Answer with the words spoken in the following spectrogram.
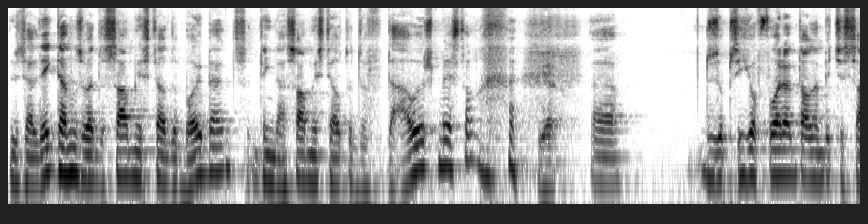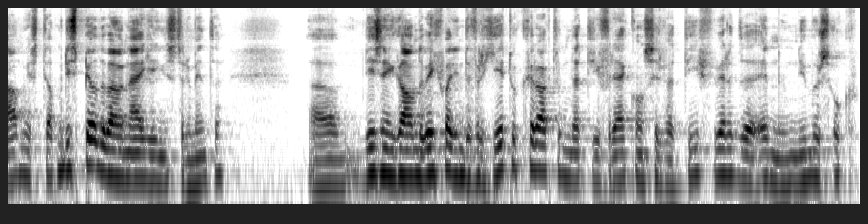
Dus dat leek dan zo de samengestelde boyband. Ik denk dan samengesteld door de, de ouders meestal. ja, Eh, dus op zich op voorhand al een beetje samengesteld. Maar die speelden wel hun eigen instrumenten. Eh, die zijn gaandeweg wat in de vergeethoek geraakt, omdat die vrij conservatief werden en hun nummers ook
